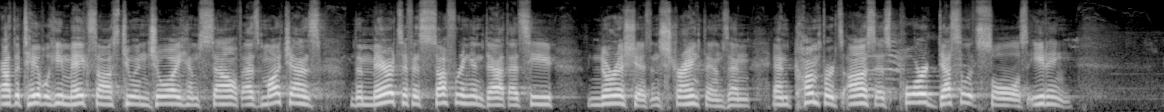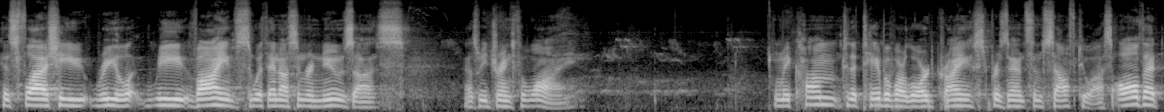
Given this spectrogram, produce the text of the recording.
at the table, he makes us to enjoy himself as much as the merits of his suffering and death as he nourishes and strengthens and, and comforts us as poor, desolate souls eating his flesh. He re- revives within us and renews us as we drink the wine. When we come to the table of our Lord, Christ presents himself to us, all that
